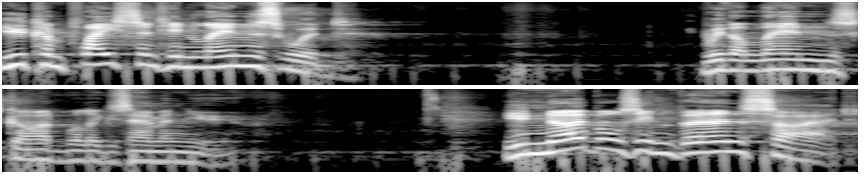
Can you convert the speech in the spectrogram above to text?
You complacent in Lenswood, with a lens, God will examine you. You nobles in Burnside,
